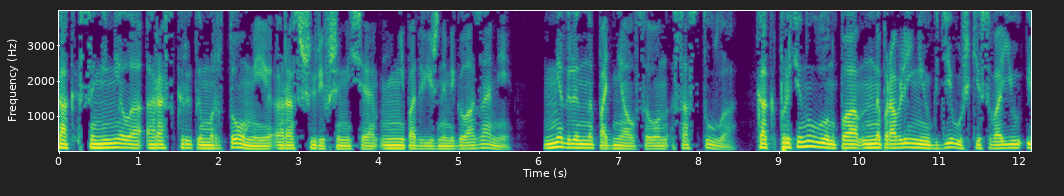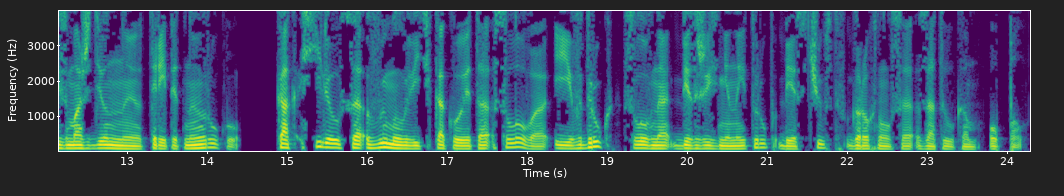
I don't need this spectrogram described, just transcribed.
как с онемело раскрытым ртом и расширившимися неподвижными глазами, медленно поднялся он со стула, как протянул он по направлению к девушке свою изможденную трепетную руку, как силился вымолвить какое-то слово, и вдруг, словно безжизненный труп без чувств, грохнулся затылком об пол.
